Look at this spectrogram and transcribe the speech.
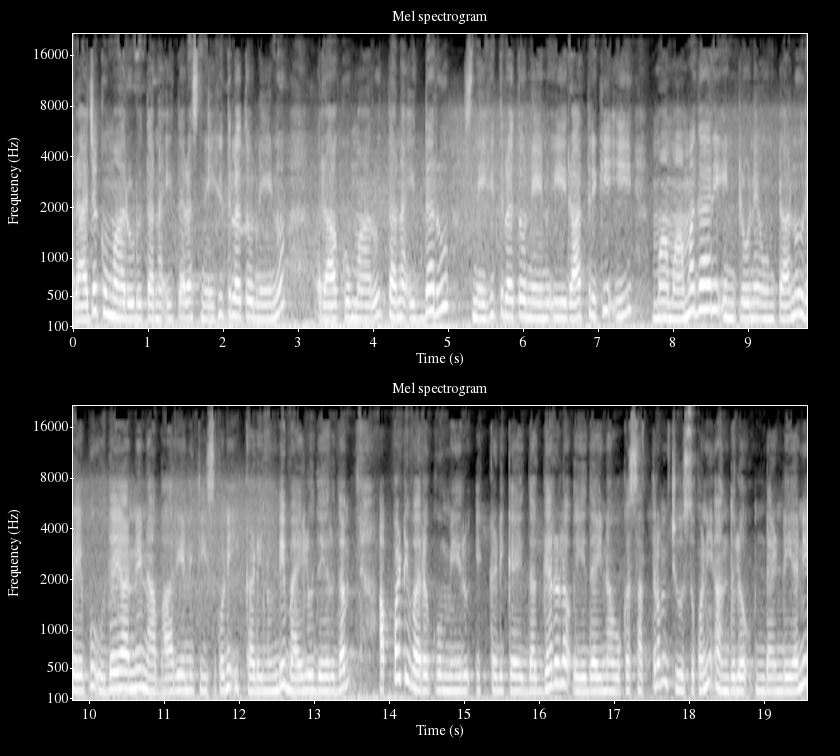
రాజకుమారుడు తన ఇతర స్నేహితులతో నేను రాకుమారు తన ఇద్దరు స్నేహితులతో నేను ఈ రాత్రికి ఈ మా మామగారి ఇంట్లోనే ఉంటాను. రేపు ఉదయాన్నే నా భార్యని తీసుకొని ఇక్కడి నుండి బయలుదేరుదాం. అప్పటి వరకు మీరు ఇక్కడికి దగ్గరలో ఏదైనా ఒక సత్రం చూసుకొని అందులో ఉండండి అని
